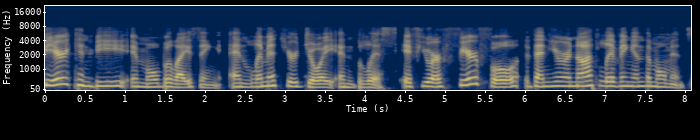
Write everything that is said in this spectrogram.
Fear can be immobilizing and limit your joy and bliss. If you are fearful, then you are not living in the moment.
